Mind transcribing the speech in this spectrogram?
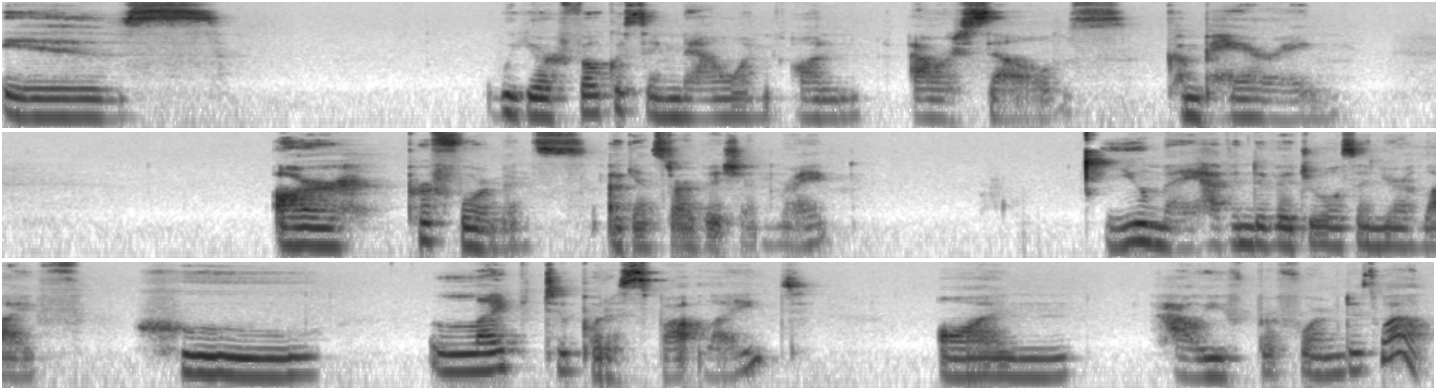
is we are focusing now on, on ourselves, comparing our performance against our vision, right? You may have individuals in your life who like to put a spotlight on how you've performed as well.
